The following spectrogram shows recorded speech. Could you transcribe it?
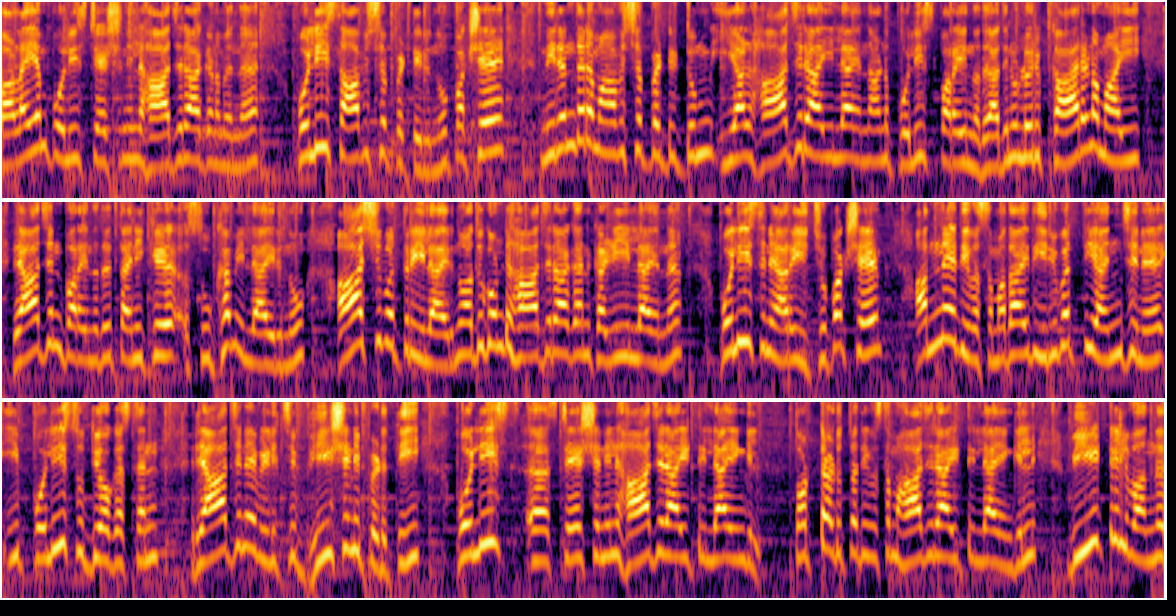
വളയം പോലീസ് സ്റ്റേഷനിൽ ഹാജരാകണമെന്ന് പോലീസ് ആവശ്യപ്പെട്ടിരുന്നു. പക്ഷേ നിരന്തരം ആവശ്യപ്പെട്ടിട്ടും ഇയാൾ ഹാജരായില്ല എന്നാണ് പോലീസ് പറയുന്നത്. അതിനുള്ളൊരു കാരണമായി രാജൻ പറയുന്നത് തനിക്ക് സുഖമില്ലായിരുന്നു ആശുപത്രിയിലായിരുന്നു അതുകൊണ്ട് ഹാജരാകാൻ കഴിയില്ല എന്ന് പോലീസിനെ അറിയിച്ചു. പക്ഷേ അന്നേ ദിവസം അതായത് ഇരുപത്തി അഞ്ചിന് ഈ പോലീസ് ഉദ്യോഗസ്ഥൻ രാജനെ വിളിച്ച് ഭീഷണിപ്പെടുത്തി പോലീസ് സ്റ്റേഷനിൽ ഹാജരായിട്ടില്ല എങ്കിൽ തൊട്ടടുത്ത ദിവസം ഹാജരായിട്ടില്ല എങ്കിൽ വീട്ടിൽ വന്ന്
